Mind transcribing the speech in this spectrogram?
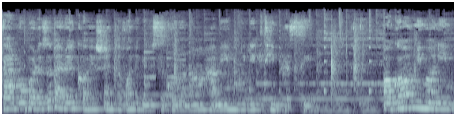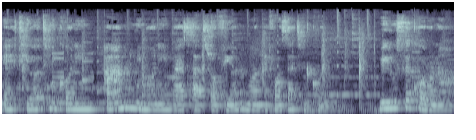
در مبارزه برای کاهش انتقال ویروس کرونا همه ما یک تیم هستیم آگاه میمانیم احتیاط می‌کنیم امن میمانیم و از اطرافیانمان حفاظت می‌کنیم. ویروس کرونا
